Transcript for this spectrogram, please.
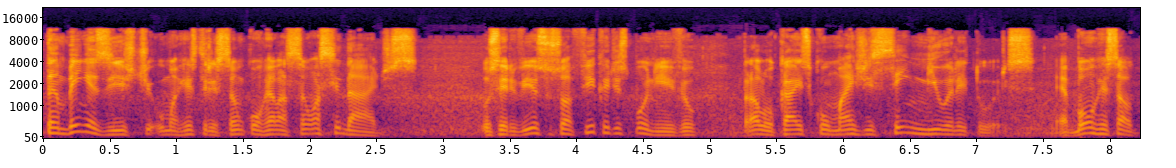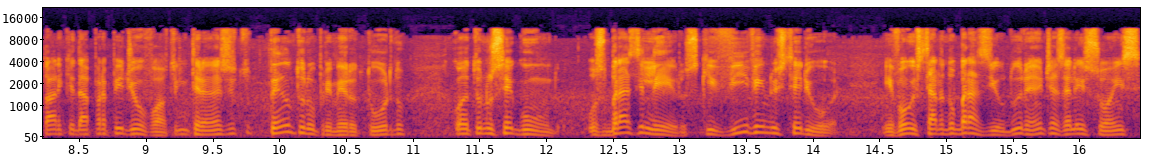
Também existe uma restrição com relação às cidades. O serviço só fica disponível para locais com mais de 100 mil eleitores. É bom ressaltar que dá para pedir o voto em trânsito tanto no primeiro turno quanto no segundo. Os brasileiros que vivem no exterior e vão estar no Brasil durante as eleições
